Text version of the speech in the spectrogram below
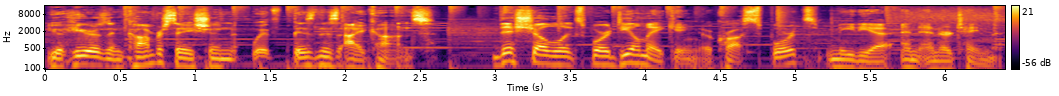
you'll hear us in conversation with business icons. This show will explore deal making across sports, media, and entertainment.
